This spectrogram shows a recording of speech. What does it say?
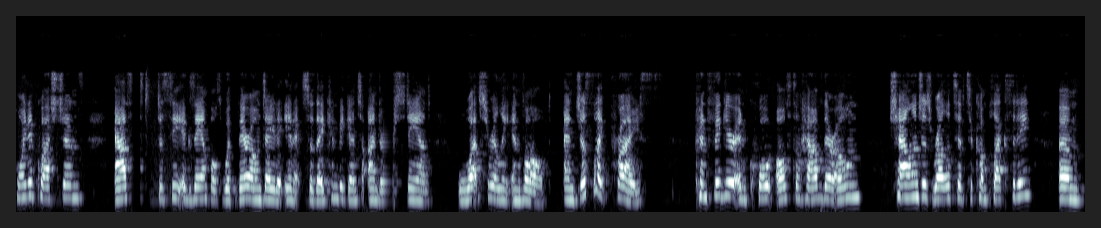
pointed questions ask to see examples with their own data in it so they can begin to understand what's really involved and just like price configure and quote also have their own challenges relative to complexity. Um,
